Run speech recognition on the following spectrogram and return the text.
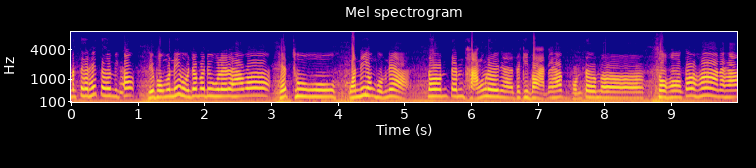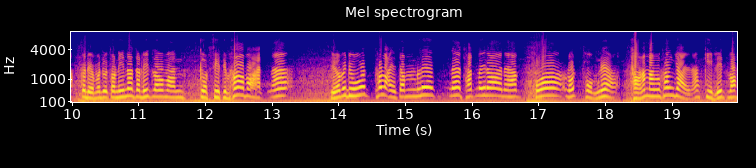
มันเตือนให้เติมอีกแล้วเดี๋ยวผมวันนี้ผมจะมาดูเลยนะครับว่า H2 วันนี้ของผมเนี่ยเติมเต็มถังเลยเนี่ยจะกี่บาทนะครับ ผมเติมเอ่อโซฮอ95 นะฮะก็เดี๋ยวมาดูตอนนี้น่าจะลิตรละประมาณเกือบ 45 บาทนะเดี๋ยวเราไปดูว่าเท่าไหร่จำเลขแน่ชัดไม่ได้นะครับ เพราะว่ารถผมเนี่ยถังน้ำมันค่อนข้างใหญ่นะกี่ลิตรวะ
